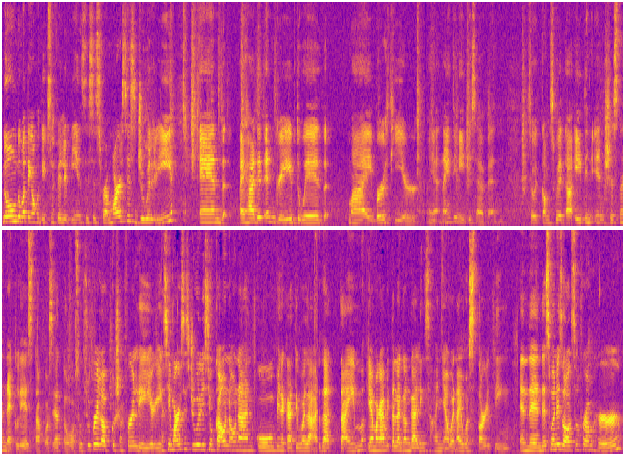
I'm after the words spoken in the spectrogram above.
nung dumating ako dito sa Philippines. This is from Marcis Jewelry. And I had it engraved with my birth year. Ayan, 1987. So, it comes with uh, 18 inches na necklace. Tapos, ito. So, super love ko siya for layering. Si Marcy's Jewelries yung kauna-unahan ko pinagkatiwalaan that time. Kaya marami talagang galing sa kanya when I was starting. And then, this one is also from her.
